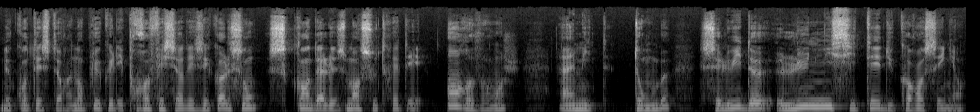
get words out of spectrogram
ne contestera non plus que les professeurs des écoles sont scandaleusement sous-traités. En revanche, un mythe tombe, celui de l'unicité du corps enseignant.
